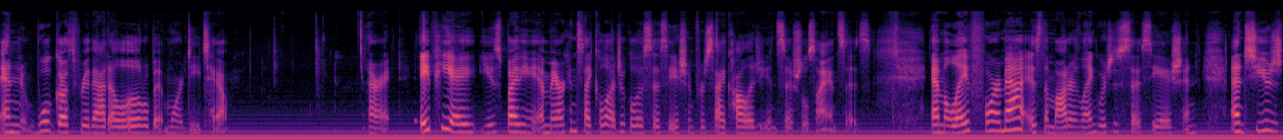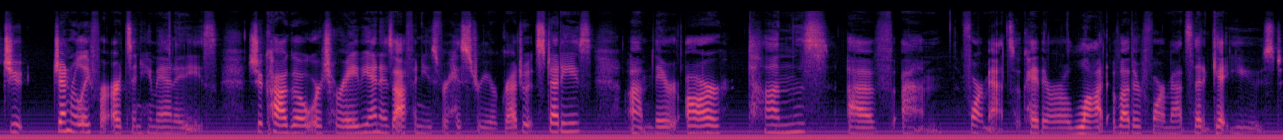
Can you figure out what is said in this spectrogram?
and we'll go through that a little bit more detail. All right. APA, used by the American Psychological Association for Psychology and Social Sciences. MLA format is the Modern Language Association, and it's used generally for arts and humanities. Chicago or Turabian is often used for history or graduate studies. Um, there are tons of um, formats, okay? There are a lot of other formats that get used.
